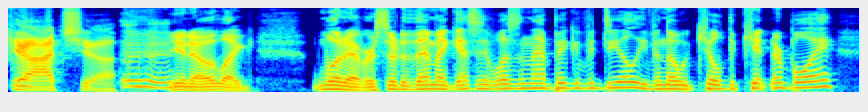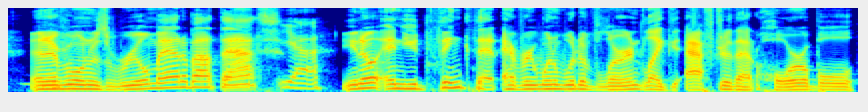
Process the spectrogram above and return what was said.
Gotcha. Mhm. You know, like, whatever. So to them, I guess it wasn't that big of a deal, even though it killed the Kintner boy. And everyone was real mad about that. Yeah. You know, and you'd think that everyone would have learned, like, after that horrible,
